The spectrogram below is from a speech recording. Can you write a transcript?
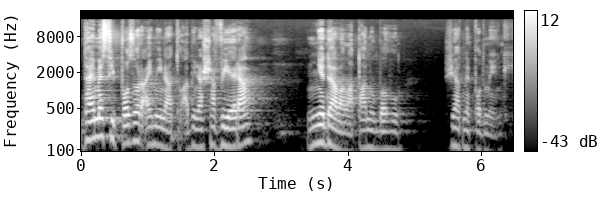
Dajme si pozor aj my na to, aby naša viera nedávala Pánu Bohu žiadne podmienky.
